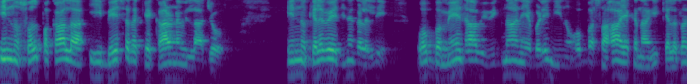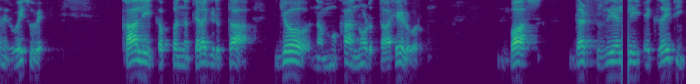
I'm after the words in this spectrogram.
ಇನ್ನು ಸ್ವಲ್ಪ ಕಾಲ ಈ ಬೇಸರಕ್ಕೆ ಕಾರಣವಿಲ್ಲ ಜೋ. ಇನ್ನು ಕೆಲವೇ ದಿನಗಳಲ್ಲಿ ಒಬ್ಬ ಮೇಧಾವಿ ವಿಜ್ಞಾನಿಯ ಬಳಿ ನೀನು ಒಬ್ಬ ಸಹಾಯಕನಾಗಿ ಕೆಲಸ ನಿರ್ವಹಿಸುವೆ. ಖಾಲಿ ಕಪ್ಪನ್ನು ಕೆಳಗಿಡುತ್ತಾ ಜೋ ನಮ್ಮ ಮುಖ ನೋಡುತ್ತಾ ಹೇಳುವರು. Boss, that's really exciting.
